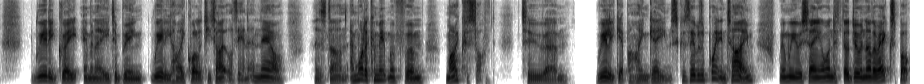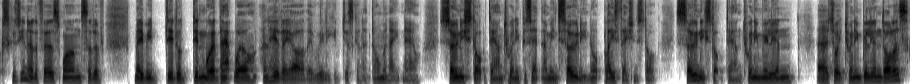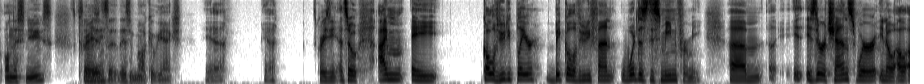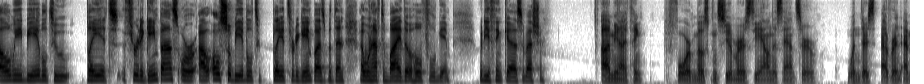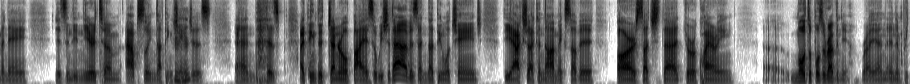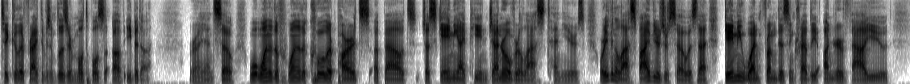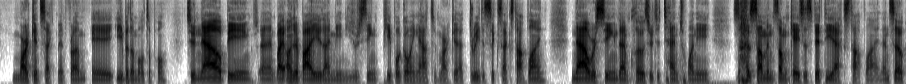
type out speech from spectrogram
really great M&A to bring really high quality titles in. And now has done. And what a commitment from Microsoft to um, really get behind games. Because there was a point in time when we were saying, I wonder if they'll do another Xbox. Because, you know, the first one sort of maybe did or didn't work that well. And here they are. They're really just going to dominate now. Sony stock down 20%. I mean, Sony, not PlayStation stock. Sony stock down 20 million, uh, sorry, $20 billion on this news. It's crazy. So there's, a, there's a market reaction. Yeah. Yeah. It's crazy. And so I'm a Call of Duty player, big Call of Duty fan. What does this mean for me? Um, is, is, there a chance where you know I'll, I'll only be able to play it through the Game Pass, or I'll also be able to play it through the Game Pass, but then I won't have to buy the whole full game? What do you think, uh, Sebastian? I mean, I think for most consumers, the honest answer when there's ever an M and A is in the near term, absolutely nothing mm-hmm. changes. Mm-hmm. And that is, I think the general bias that we should have is that nothing will change. The actual economics of it are such that you're acquiring uh, multiples of revenue, right? And and in particular for Activision Blizzard, multiples of EBITDA, right? And so one of the one of the cooler parts about just gaming IP in general over the last ten years, or even the last five years or so, is that gaming went from this incredibly undervalued market segment from a EBITDA multiple to now being, and by undervalued, I mean you're seeing people going out to market at three to six X top line. Now we're seeing them closer to 10, 20, some in some cases 50x top line. And so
